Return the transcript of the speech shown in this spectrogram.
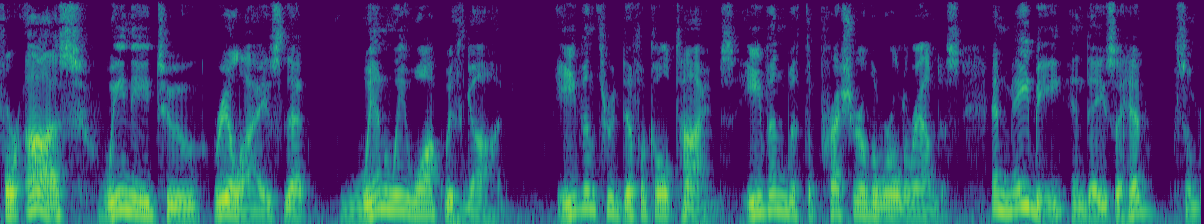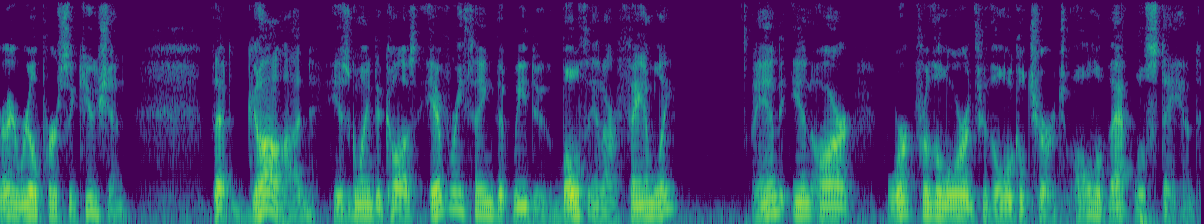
for us, we need to realize that when we walk with God, even through difficult times, even with the pressure of the world around us, and maybe in days ahead, some very real persecution, that God is going to cause everything that we do, both in our family and in our work for the Lord through the local church, all of that will stand.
